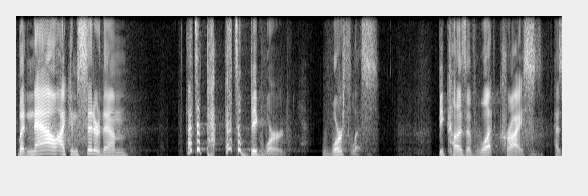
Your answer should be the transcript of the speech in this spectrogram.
but now I consider them, that's a, that's a big word, worthless, because of what Christ has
